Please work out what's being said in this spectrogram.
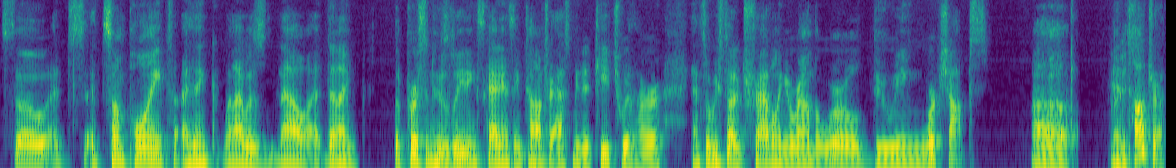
So at at some point, I think when I was now then I'm the person who's leading Sky Dancing Tantra asked me to teach with her, and so we started traveling around the world doing workshops uh, wow. In Tantra.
